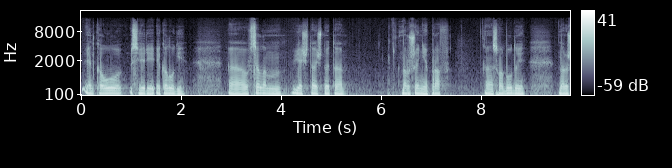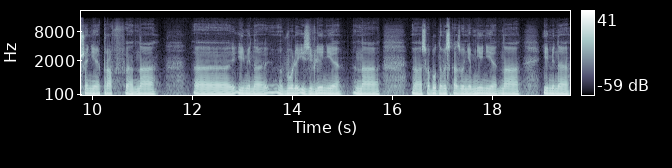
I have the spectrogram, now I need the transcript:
НКО в сфере экологии. В целом, я считаю, что это нарушение прав э, свободы, нарушение прав э, на э, именно волеизъявление, на свободное высказывание мнения, на именно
